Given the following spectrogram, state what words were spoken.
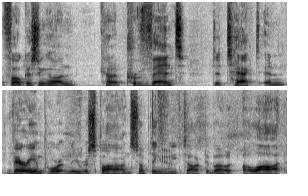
focusing on kind of prevent, detect, and very importantly, respond, something yeah. we've talked about a lot.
